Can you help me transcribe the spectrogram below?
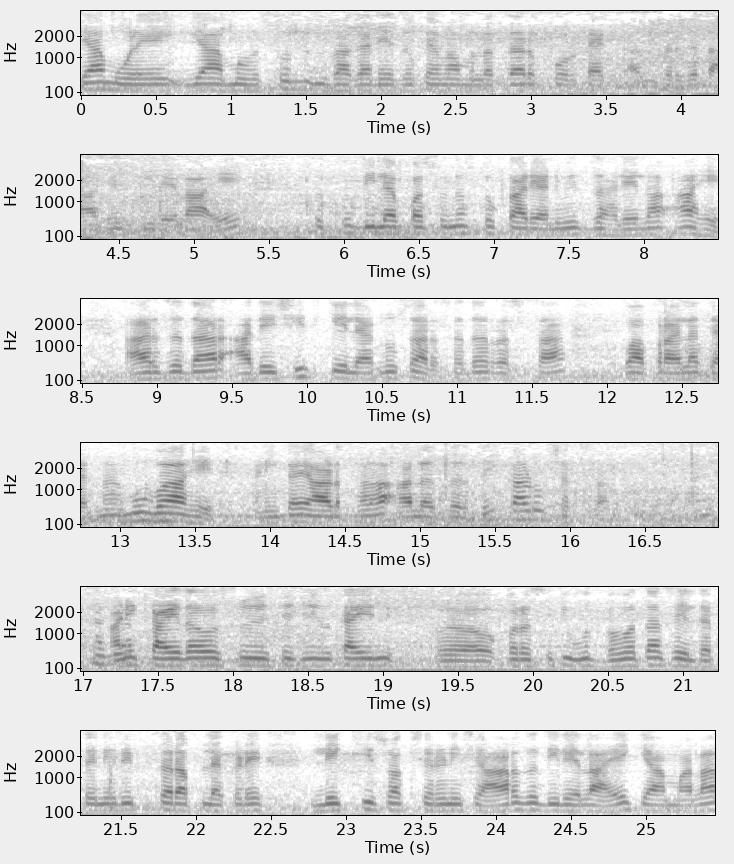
त्यामुळे या महसूल विभागाने जो काही मामलतदार कोर्ट ॲक्ट अंतर्गत आदेश दिलेला आहे तर तो दिल्यापासूनच तो कार्यान्वित झालेला आहे. अर्जदार आदेशित केल्यानुसार सदर रस्ता वापरायला त्यांना मुभा आहे. आणि काही अडथळा आला तर ते काढू शकतात. आणि कायदा व सुव्यवस्थेची काही परिस्थिती उद्भवत असेल तर त्यांनी रितसर आपल्याकडे लेखी स्वाक्षरणीचे अर्ज दिलेला आहे की आम्हाला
